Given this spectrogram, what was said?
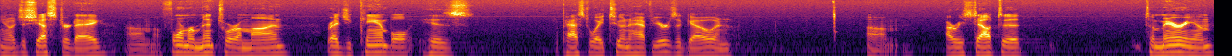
You know, just yesterday, um, a former mentor of mine, Reggie Campbell, his he passed away two and a half years ago, and um, I reached out to to Miriam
